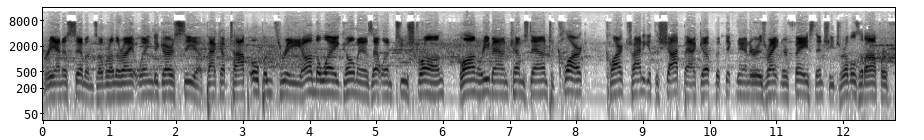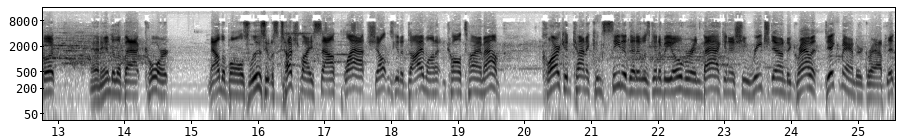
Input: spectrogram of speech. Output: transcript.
Brianna Simmons over on the right wing to Garcia. Back up top, open three. On the way, Gomez. That one too strong. Long rebound comes down to Clark. Clark trying to get the shot back up, but Dickmander is right in her face. Then she dribbles it off her foot and into the back court. Now the ball's loose. It was touched by South Platte. Shelton's going to dive on it and call timeout. Clark had kind of conceded that it was going to be over and back, and as she reached down to grab it, Dickmander grabbed it.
